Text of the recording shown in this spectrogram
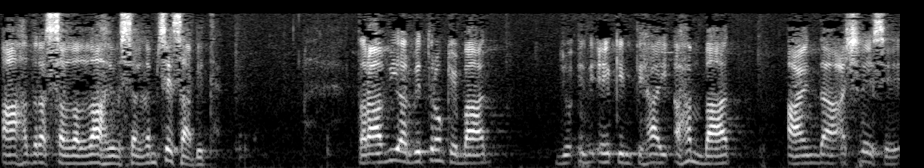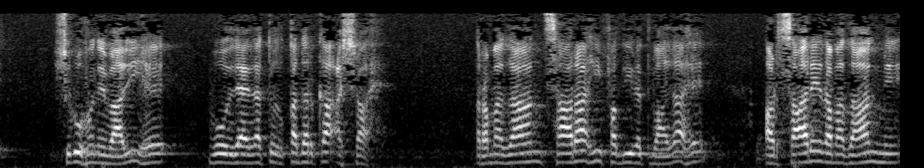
آ حضرت صلی اللہ علیہ وسلم سے ثابت ہیں۔ تراوی اور وطروں کے بعد جو ایک انتہائی اہم بات آئندہ اشرے سے شروع ہونے والی ہے، وہ للت القدر کا اشرا ہے۔ رمضان سارا ہی فضیلت والا ہے اور سارے رمضان میں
